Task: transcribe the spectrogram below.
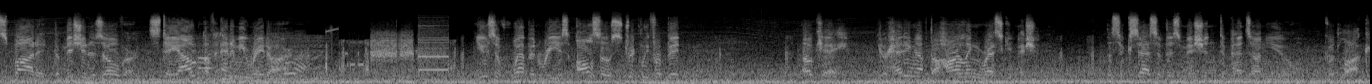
Spotted, the mission is over. Stay out of enemy radar. Use of weaponry is also strictly forbidden. Okay, you're heading up the Harling rescue mission. The success of this mission depends on you. Good luck.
